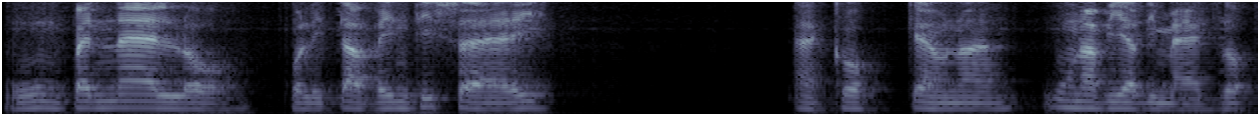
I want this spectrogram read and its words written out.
Un pennello qualità 26, ecco, che è una, una via di mezzo.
